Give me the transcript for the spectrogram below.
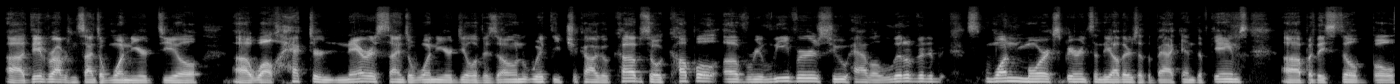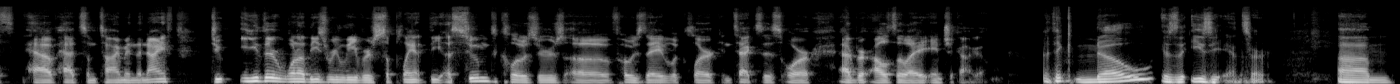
Uh, David Robertson signs a one-year deal, uh, while Hector Neris signs a one-year deal of his own with the Chicago Cubs. So a couple of relievers who have a little bit of one more experience than the others at the back end of games, uh, but they still both have had some time in the ninth do either one of these relievers supplant the assumed closers of Jose Leclerc in Texas or Adbert Alzolay in Chicago? I think no is the easy answer. Um,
